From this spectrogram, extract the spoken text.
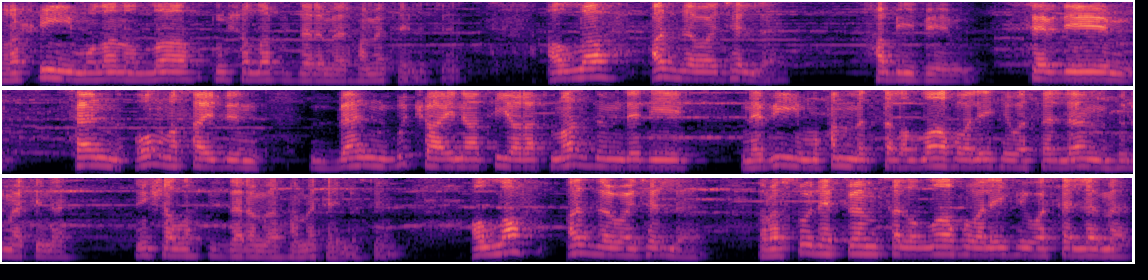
rahim olan Allah inşallah bizlere merhamet eylesin. Allah Azze ve Celle Habibim, sevdiğim, sen olmasaydın ben bu kainatı yaratmazdım dediği Nebi Muhammed sallallahu aleyhi ve sellem hürmetine inşallah bizlere merhamet eylesin. Allah Azze ve Celle Resul-i Ekrem sallallahu aleyhi ve selleme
